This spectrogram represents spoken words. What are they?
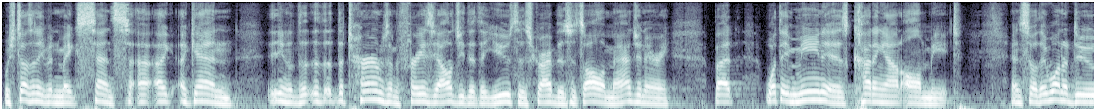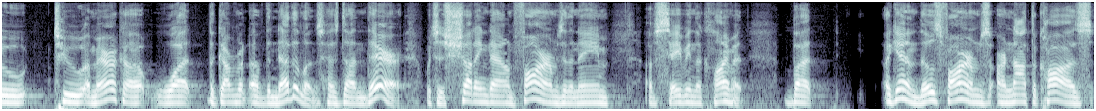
which doesn't even make sense. Uh, again, you know, the, the, the terms and phraseology that they use to describe this, it's all imaginary. But what they mean is cutting out all meat. And so they want to do to America what the government of the Netherlands has done there, which is shutting down farms in the name of saving the climate. But again, those farms are not the cause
